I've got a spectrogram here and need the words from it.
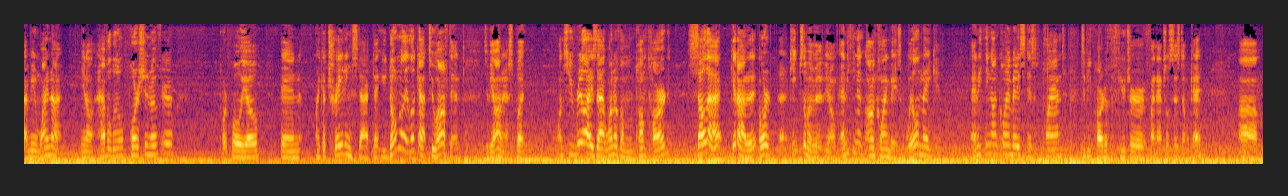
I mean, why not? You know, have a little portion of your portfolio in like a trading stack that you don't really look at too often, to be honest. But once you realize that one of them pumped hard, sell that, get out of it, or uh, keep some of it. You know, anything on Coinbase will make it. Anything on Coinbase is planned to be part of the future financial system. Okay. Um,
